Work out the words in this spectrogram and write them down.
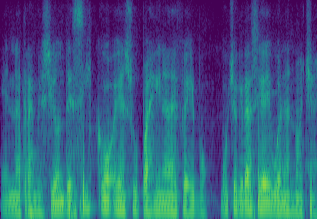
en la transmisión de Cisco en su página de Facebook. Muchas gracias y buenas noches.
